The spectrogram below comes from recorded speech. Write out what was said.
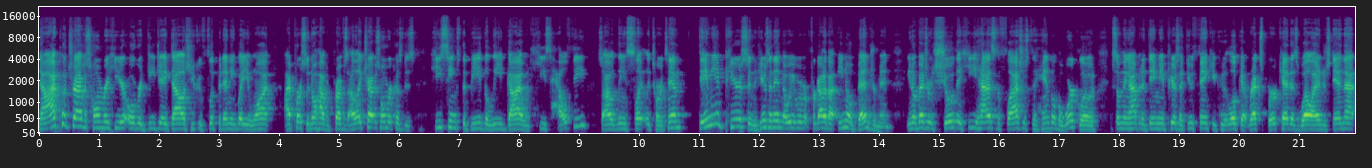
Now I put Travis Homer here over DJ Dallas. You can flip it any way you want. I personally don't have a preference. I like Travis Homer because of his he seems to be the lead guy when he's healthy. So I would lean slightly towards him. Damian Pearson, here's a name that we forgot about Eno Benjamin. Eno Benjamin showed that he has the flashes to handle the workload. If something happened to Damien Pierce, I do think you could look at Rex Burkhead as well. I understand that,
